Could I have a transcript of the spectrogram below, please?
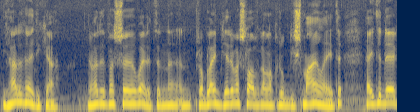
Ja, dat weet ik, ja. Ja, dat was eh, hoe heet het, een, eh, een probleempje. Er was geloof ik al een groep die Smile heette. Heette, de,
